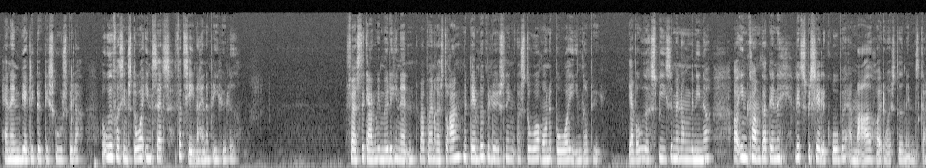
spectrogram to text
Han er en virkelig dygtig skuespiller, og ud fra sin store indsats fortjener han at blive hyldet. Første gang vi mødte hinanden var på en restaurant med dæmpet belysning og store runde borde i Indre By. Jeg var ude at spise med nogle veninder, og indkom der denne lidt specielle gruppe af meget højt rystede mennesker.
